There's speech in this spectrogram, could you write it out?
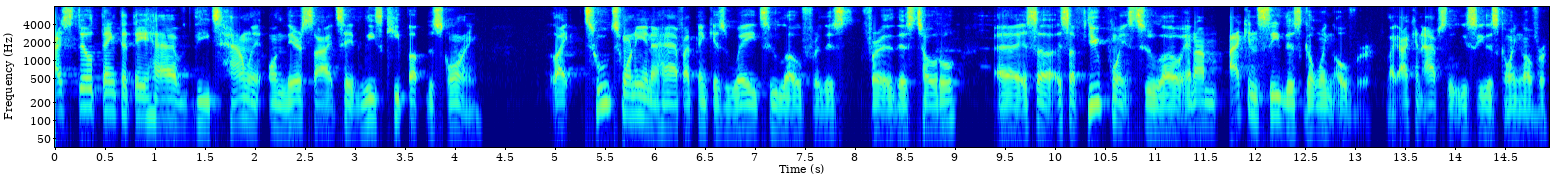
I still think that they have the talent on their side to at least keep up the scoring like 220 and a half, I think is way too low for this for this total. Uh, it's a it's a few points too low, and I'm I can see this going over. Like I can absolutely see this going over.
